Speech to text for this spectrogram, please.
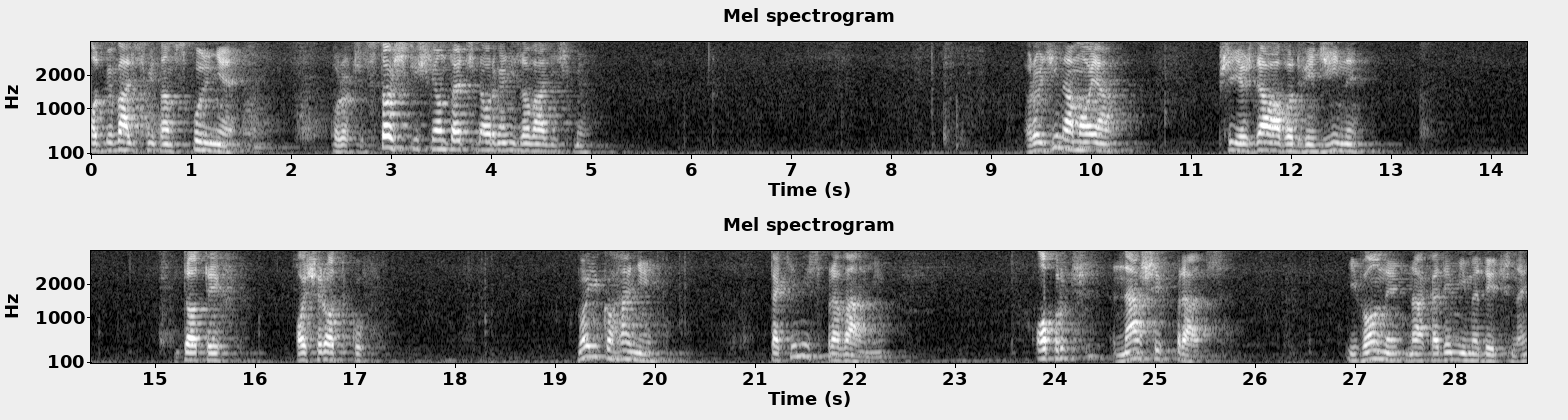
Odbywaliśmy tam wspólnie uroczystości świąteczne, organizowaliśmy. Rodzina moja przyjeżdżała w odwiedziny do tych ośrodków Moi kochani, takimi sprawami, oprócz naszych prac Iwony na Akademii Medycznej,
